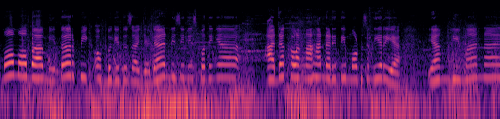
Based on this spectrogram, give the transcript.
Momo Bami terpick off begitu saja. Dan di sini sepertinya ada kelengahan dari tim Morph sendiri ya, yang di mana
